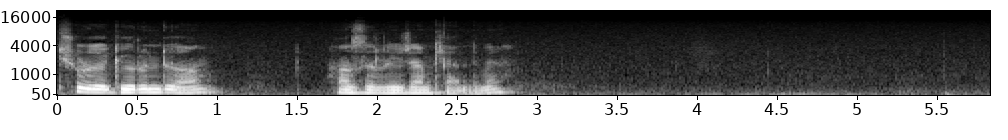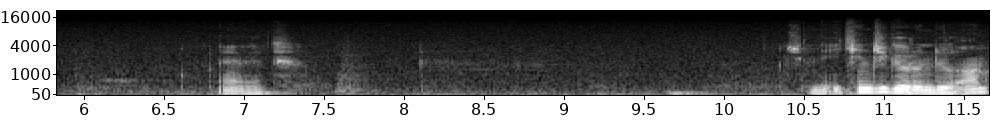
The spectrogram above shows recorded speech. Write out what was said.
Şurada göründüğü an hazırlayacağım kendimi. Evet. Şimdi ikinci göründüğü an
